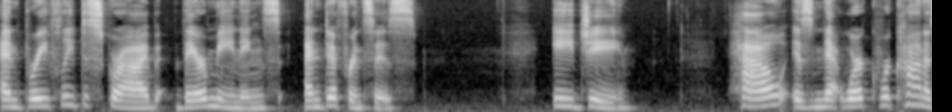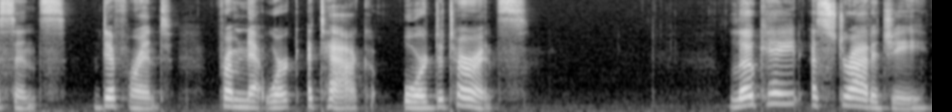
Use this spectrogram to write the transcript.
and briefly describe their meanings and differences. E.g., how is network reconnaissance different from network attack or deterrence? Locate a strategy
